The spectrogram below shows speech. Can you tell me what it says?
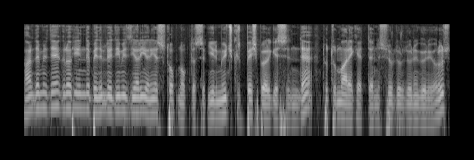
Kardemir'de grafiğinde belirlediğimiz yarı yarıya stop noktası 23.45 bölgesinde tutunma hareketlerini sürdürdüğünü görüyoruz.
